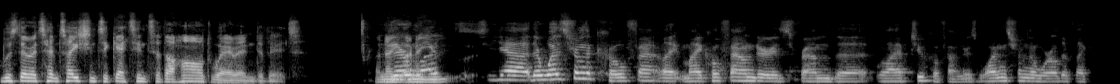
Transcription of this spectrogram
was there a temptation to get into the hardware end of it? I know, there I know was, you. Yeah, there was from the co like my co-founder is from the well, I have two co-founders. One's from the world of like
